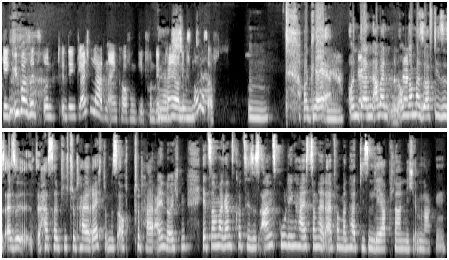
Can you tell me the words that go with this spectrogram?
gegenüber sitzt und in den gleichen Laden einkaufen geht? Von dem ja, kann ich auch nichts Neues erfahren. Mhm. Okay, ähm, und dann aber, um nochmal so auf dieses, also hast natürlich total recht und ist auch total einleuchtend. Jetzt nochmal ganz kurz, dieses Unschooling heißt dann halt einfach, man hat diesen Lehrplan nicht im Nacken.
